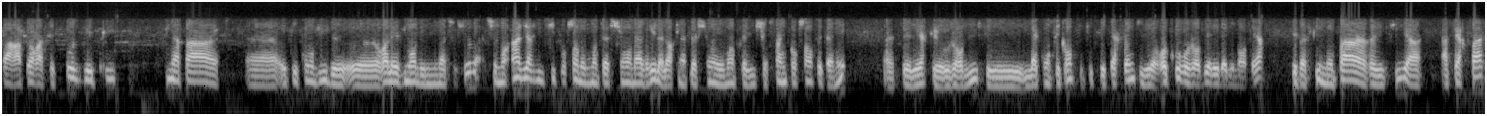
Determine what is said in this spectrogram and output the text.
par rapport à cette hausse des prix qui n'a pas euh, été conduit de euh, relèvement des minima sociaux, seulement 1,6% d'augmentation en avril, alors que l'inflation est au moins prévue sur 5% cette année. Euh, c'est-à-dire qu'aujourd'hui, c'est la conséquence, c'est toutes ces personnes qui recourent aujourd'hui à l'aide alimentaire, c'est parce qu'ils n'ont pas réussi à, faire face,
